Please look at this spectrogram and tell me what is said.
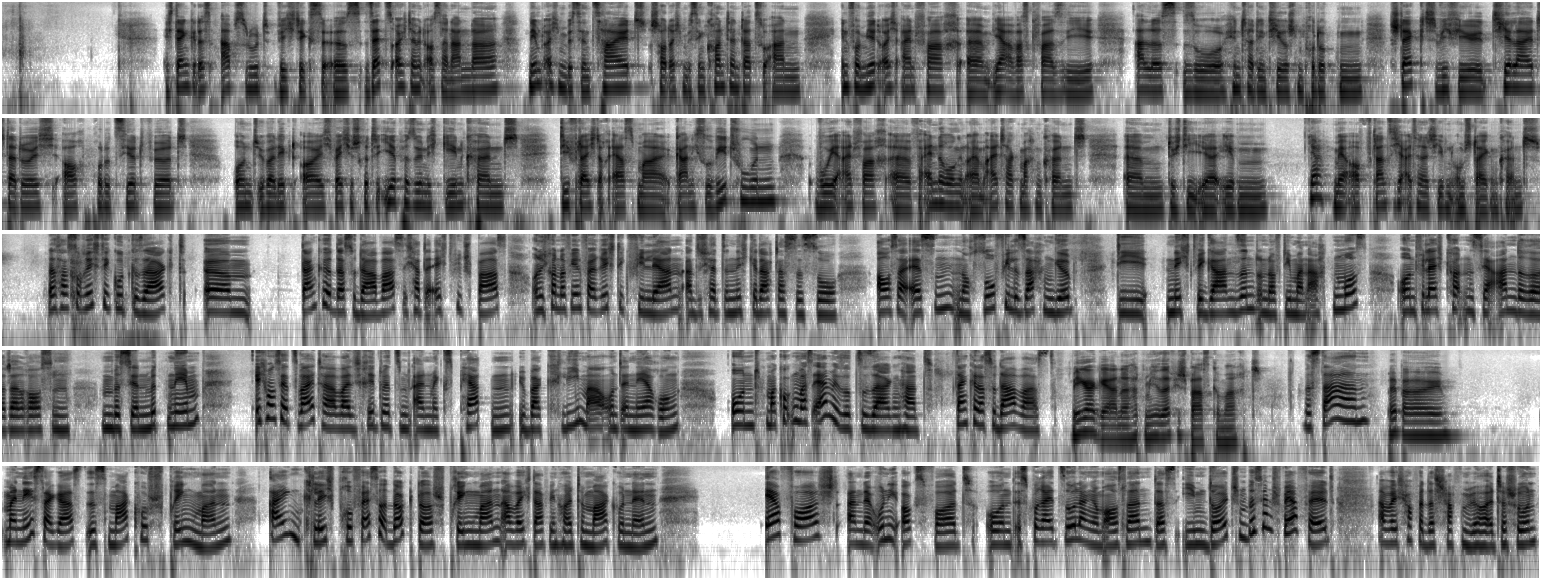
Ich denke, das absolut Wichtigste ist, setzt euch damit auseinander, nehmt euch ein bisschen Zeit, schaut euch ein bisschen Content dazu an, informiert euch einfach, ähm, ja, was quasi alles so hinter den tierischen Produkten steckt, wie viel Tierleid dadurch auch produziert wird und überlegt euch, welche Schritte ihr persönlich gehen könnt, die vielleicht auch erstmal gar nicht so wehtun, wo ihr einfach äh, Veränderungen in eurem Alltag machen könnt, ähm, durch die ihr eben ja mehr auf pflanzliche Alternativen umsteigen könnt. Das hast du richtig gut gesagt. Ähm, danke, dass du da warst. Ich hatte echt viel Spaß und ich konnte auf jeden Fall richtig viel lernen. Also ich hätte nicht gedacht, dass es so außer Essen noch so viele Sachen gibt, die nicht vegan sind und auf die man achten muss. Und vielleicht könnten es ja andere da draußen ein bisschen mitnehmen. Ich muss jetzt weiter, weil ich rede jetzt mit einem Experten über Klima und Ernährung und mal gucken, was er mir so zu sagen hat. Danke, dass du da warst. Mega gerne, hat mir sehr viel Spaß gemacht. Bis dann. Bye bye. Mein nächster Gast ist Marco Springmann, eigentlich Professor Dr. Springmann, aber ich darf ihn heute Marco nennen. Er forscht an der Uni Oxford und ist bereits so lange im Ausland, dass ihm Deutsch ein bisschen schwer fällt. Aber ich hoffe, das schaffen wir heute schon.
